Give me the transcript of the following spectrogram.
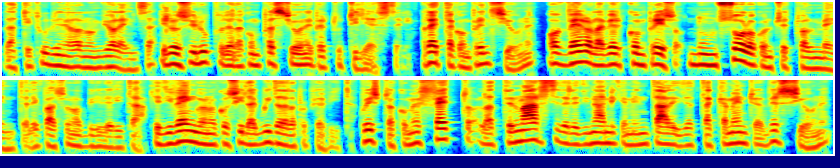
l'attitudine alla non violenza e lo sviluppo della compassione per tutti gli esteri. Retta comprensione, ovvero l'aver compreso non solo concettualmente le quattro nobili verità, che divengono così la guida della propria vita. Questo ha come effetto l'attenuarsi delle dinamiche mentali di attaccamento e avversione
